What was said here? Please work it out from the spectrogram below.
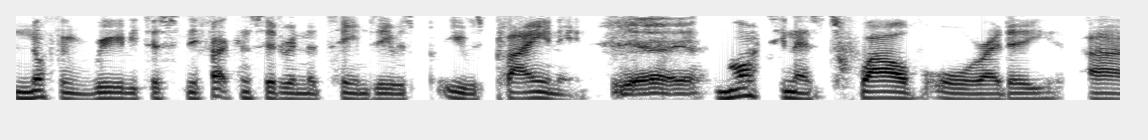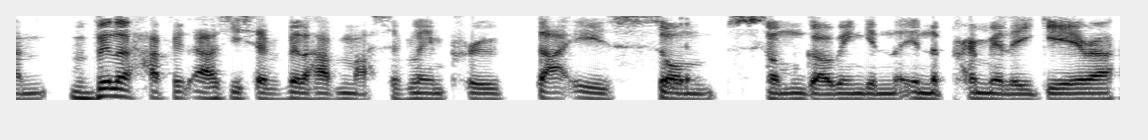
nothing really to sniff at considering the teams he was he was playing in. Yeah, yeah. Martinez twelve already. Um, Villa have it as you said. Villa have massively improved. That is some yeah. some going in the in the Premier League era.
